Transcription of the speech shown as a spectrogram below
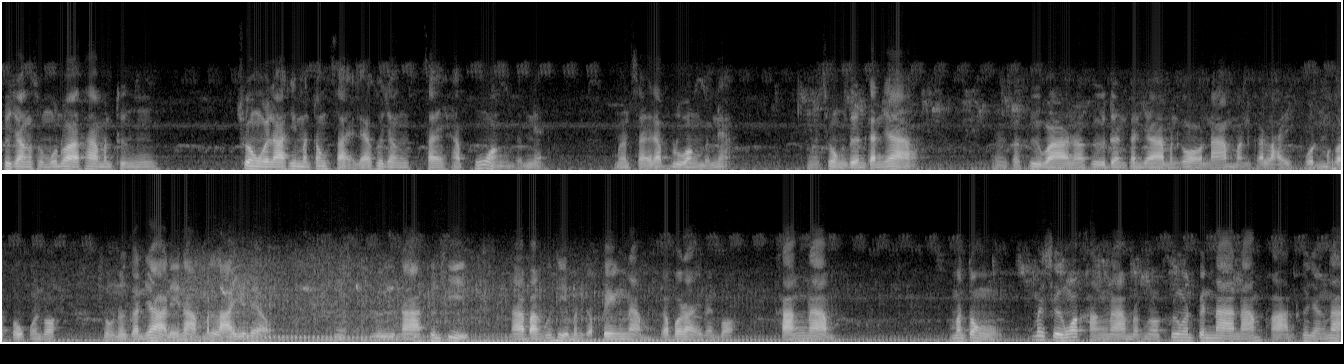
คือยังสมมุติว่าถ้ามันถึงช่วงเวลาที่มันต้องใส่แล้วคือยังใส่รับห่วงแบบเนี้ยเหมือนใส่รับรวงแบบเนี้ยช่วงเดือนกันยาก็คือว่าเนาะคือเดือนกันยามันก็น้ำมันก็ไหลฝนมันก็ตกมันก็ช่วงเดือนกันยานี่น้ำมันไหลอยู่แล้วคือนาพื้นที่นาบางพื้นที่มันก็เป่งน้ำกับบ่ได้แม่นบ่ขังน้ำมันต้องไม่เชิงว่าขังน้ำหรอกเนาะคือมันเป็นนาน้ำผ่านคือย่างหน้า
